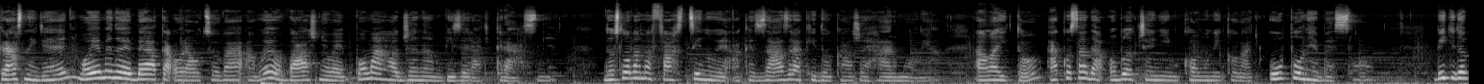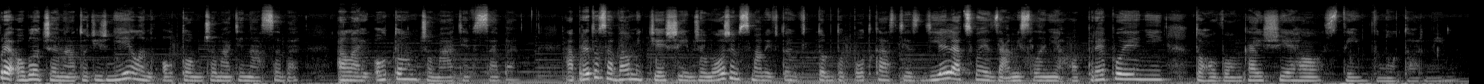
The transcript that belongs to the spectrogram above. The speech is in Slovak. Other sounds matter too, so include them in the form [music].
Krásny deň, moje meno je Beata Oravcová a mojou vášňou je pomáhať ženám vyzerať krásne. Doslova ma fascinuje, aké zázraky dokáže harmónia, ale aj to, ako sa dá oblečením komunikovať úplne bez slov. Byť dobre oblečená totiž nie je len o tom, čo máte na sebe, ale aj o tom, čo máte v sebe. A preto sa veľmi teším, že môžem s vami v, tom, v tomto podcaste zdieľať svoje zamyslenia o prepojení toho vonkajšieho s tým vnútorným.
